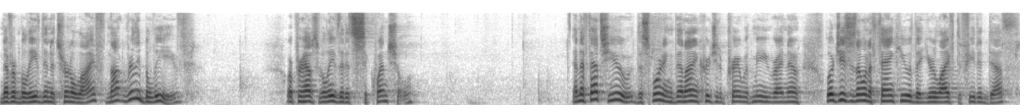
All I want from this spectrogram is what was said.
never believed in eternal life, not really believed, or perhaps believe that it's sequential. And if that's you this morning, then I encourage you to pray with me right now. Lord Jesus, I want to thank you that your life defeated death.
